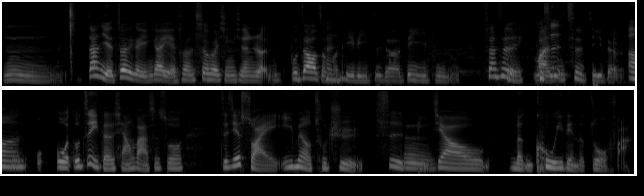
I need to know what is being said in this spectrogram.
嗯，但也这个应该也算社会新鲜人，不知道怎么提离职的第一步，算是蛮刺激的。嗯，嗯我我我自己的想法是说，直接甩 email 出去是比较冷酷一点的做法。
